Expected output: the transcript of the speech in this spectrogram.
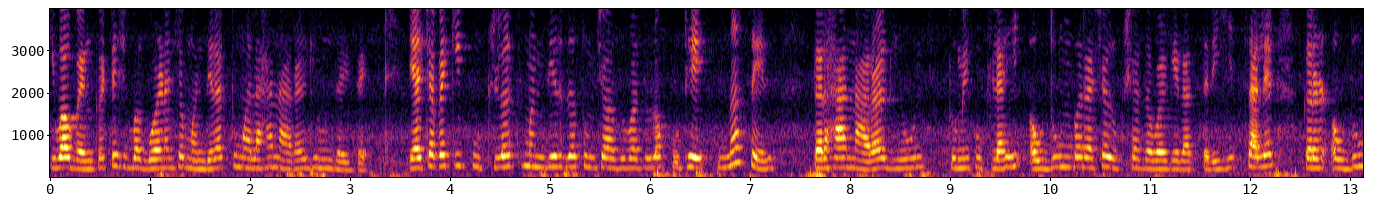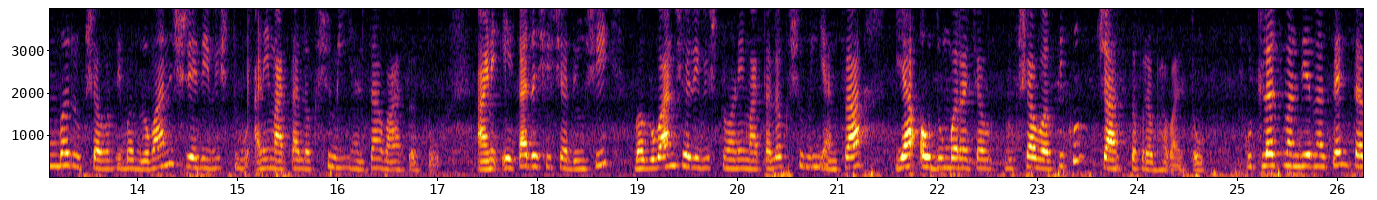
किंवा व्यंकटेश भगवानांच्या मंदिरात तुम्हाला हा नारळ घेऊन जायचा आहे याच्यापैकी कुठलंच मंदिर जर तुमच्या आजूबाजूला कुठे नसेल तर हा नारळ घेऊन तुम्ही कुठल्याही औदुंबराच्या वृक्षाजवळ गेलात तरीही चालेल कारण औदुंबर वृक्षावरती भगवान श्री विष्णू आणि माता लक्ष्मी यांचा वास असतो. आणि एकादशीच्या दिवशी भगवान श्री विष्णू आणि माता लक्ष्मी यांचा या औदुंबराच्या वृक्षावरती खूप जास्त प्रभाव असतो. कुठलंच मंदिर नसेल तर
